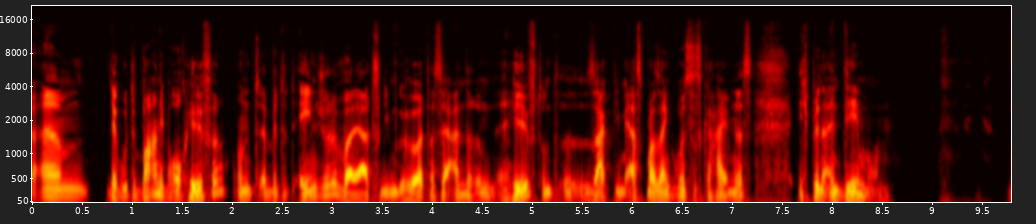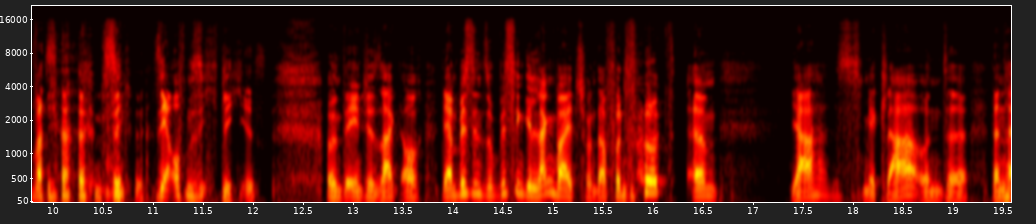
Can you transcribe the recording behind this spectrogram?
ähm, der gute Barney braucht Hilfe und er bittet Angel, weil er hat von ihm gehört, dass er anderen äh, hilft und äh, sagt ihm erstmal sein größtes Geheimnis. Ich bin ein Dämon. Was ja, sehr, sehr, offensichtlich ist. Und Angel sagt auch, der ein bisschen so ein bisschen gelangweilt schon davon wirkt, ähm, ja, das ist mir klar. Und äh, dann,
